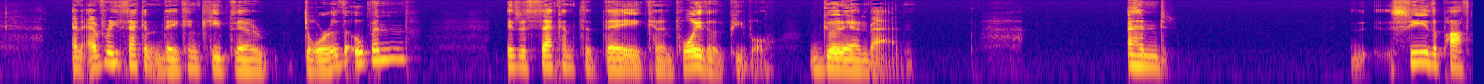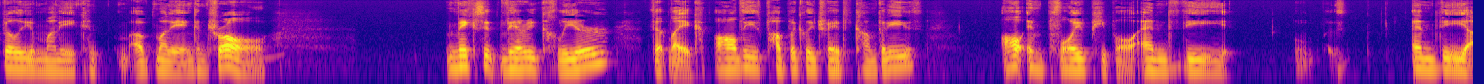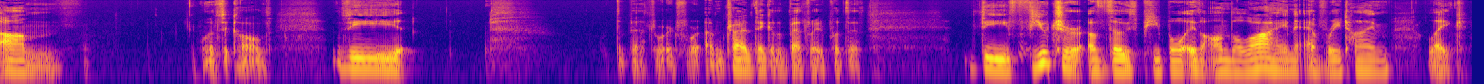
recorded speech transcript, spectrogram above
And every second they can keep their doors open is a second that they can employ those people, good and bad. And see the possibility of money of money and control makes it very clear that like all these publicly traded companies all employ people and the and the um what's it called? The the best word for it. I'm trying to think of the best way to put this the future of those people is on the line every time like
